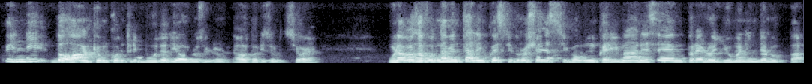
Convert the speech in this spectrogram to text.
Quindi do anche un contributo di autorisoluzione. Una cosa fondamentale in questi processi comunque rimane sempre lo human in the loop.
